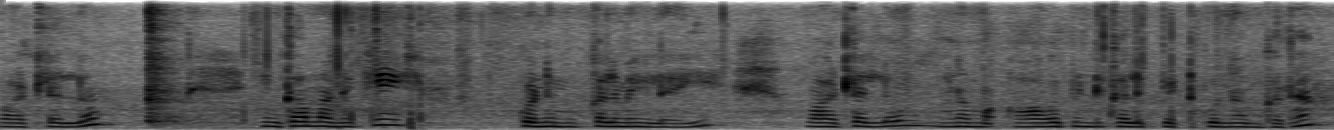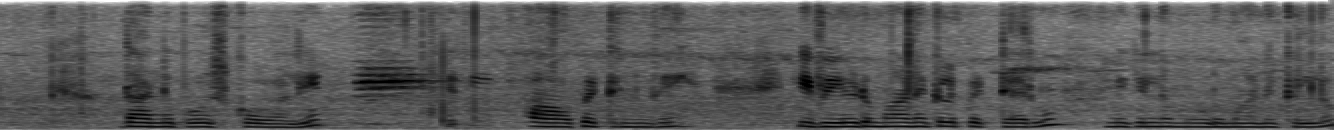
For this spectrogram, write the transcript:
వాటిల్లో ఇంకా మనకి కొన్ని ముక్కలు మిగిలాయి. వాటిల్లో మనం ఆవపిండి కలిపి పెట్టుకున్నాం కదా దాన్ని పోసుకోవాలి. పెట్టినది ఇవి ఏడు మానికలు పెట్టారు. మిగిలిన మూడు మానికల్లో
